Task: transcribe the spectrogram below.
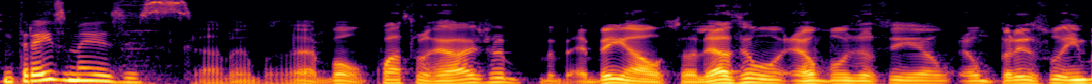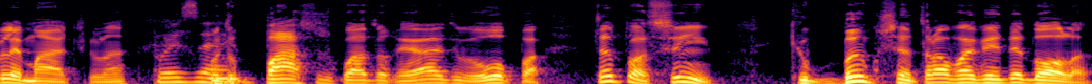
em três meses. Caramba, é bom, quatro reais é, é bem alto. Aliás, é um, é um, assim, é um, é um preço emblemático, né? Pois é. Quando passa os quatro reais, opa, tanto assim que o Banco Central vai vender dólar.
